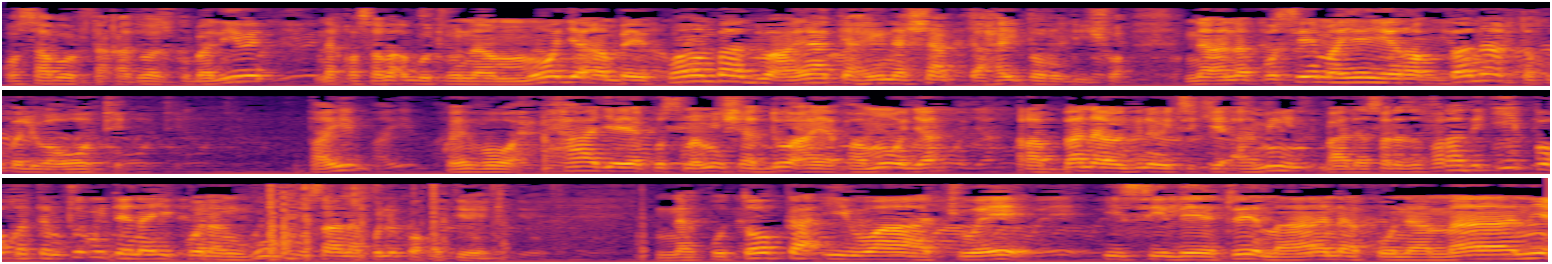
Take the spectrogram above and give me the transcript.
kwa sababu tutaka dua zikubaliwe na kwa sababu tuna mmoja ambaye kwamba dua yake haina shaka haitorudishwa na anaposema yeye rabbana tutakubaliwa wote طيب kwa hivyo haja ya kusimamisha dua ya pamoja rabbana wengine waitikie amin baada ya swala za faradhi ipo wakati mtume tena iko na nguvu sana kuliko wakati wetu na kutoka iwachwe isiletwe maana kuna mani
